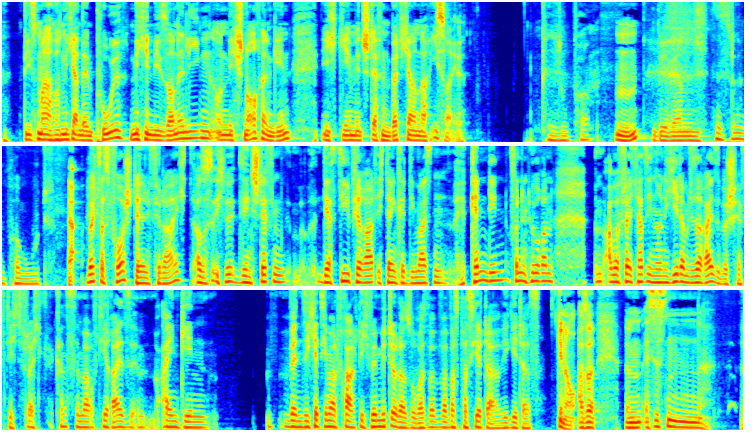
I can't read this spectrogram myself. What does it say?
Diesmal aber nicht an den Pool, nicht in die Sonne liegen und nicht schnorcheln gehen. Ich gehe mit Steffen Böttcher nach Israel. Super. Mhm, wir werden. Super gut. Ja. Möchtest du das vorstellen vielleicht? Also ich den Steffen, der Stilpirat, ich denke, die meisten kennen den von den Hörern, aber vielleicht hat sich noch nicht jeder mit dieser Reise beschäftigt. Vielleicht kannst du mal auf die Reise eingehen, wenn sich jetzt jemand fragt, ich will mit oder so, was, was passiert da? Wie geht das? Genau, also ähm, es ist ein äh,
